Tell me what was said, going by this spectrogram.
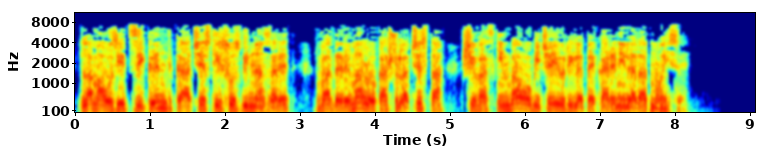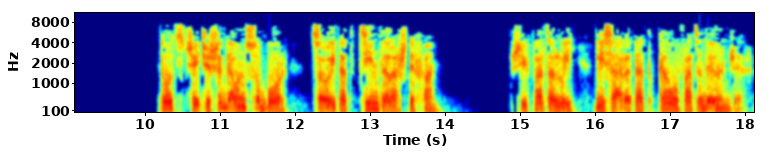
L-am auzit zicând că acest Iisus din Nazaret va dărâma locașul acesta și va schimba obiceiurile pe care ni le-a dat Moise. Toți cei ce ședeau în sobor s-au uitat țintă la Ștefan și fața lui li s-a arătat ca o față de înger.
